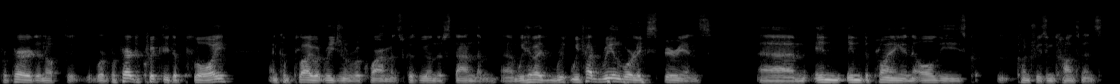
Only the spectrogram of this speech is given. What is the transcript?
prepared enough to we're prepared to quickly deploy and comply with regional requirements because we understand them. And we have a, we've had real world experience um, in in deploying in all these countries and continents,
